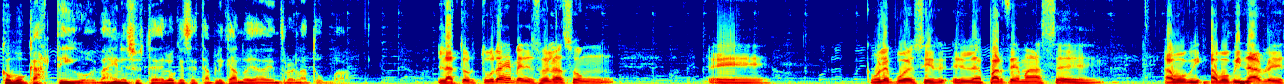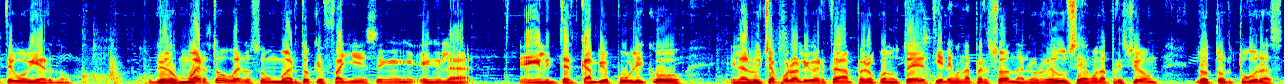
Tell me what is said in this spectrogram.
como castigo. Imagínense ustedes lo que se está aplicando allá adentro en la tumba. Las torturas en Venezuela son, eh, ¿cómo le puedo decir? Eh, la parte más abomi- abominable de este gobierno. Porque los muertos, bueno, son muertos que fallecen en, en la, en el intercambio público, en la lucha por la libertad, pero cuando ustedes tienen una persona, lo reduces a una prisión, lo torturas,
